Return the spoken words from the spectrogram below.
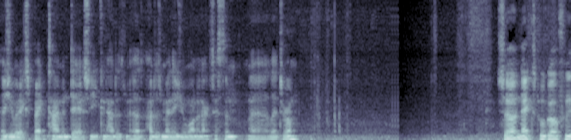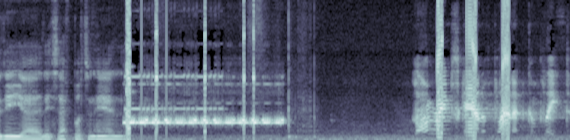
as you would expect, time and date, so you can add as, add as many as you want and access them uh, later on. So next we'll go through the uh, this F button here. Long range scan of planet complete.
